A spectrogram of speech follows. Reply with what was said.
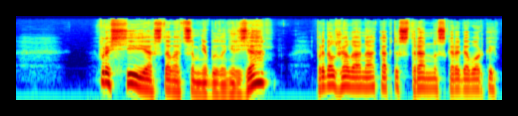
— В России оставаться мне было нельзя, — продолжала она как-то странно скороговоркой. —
